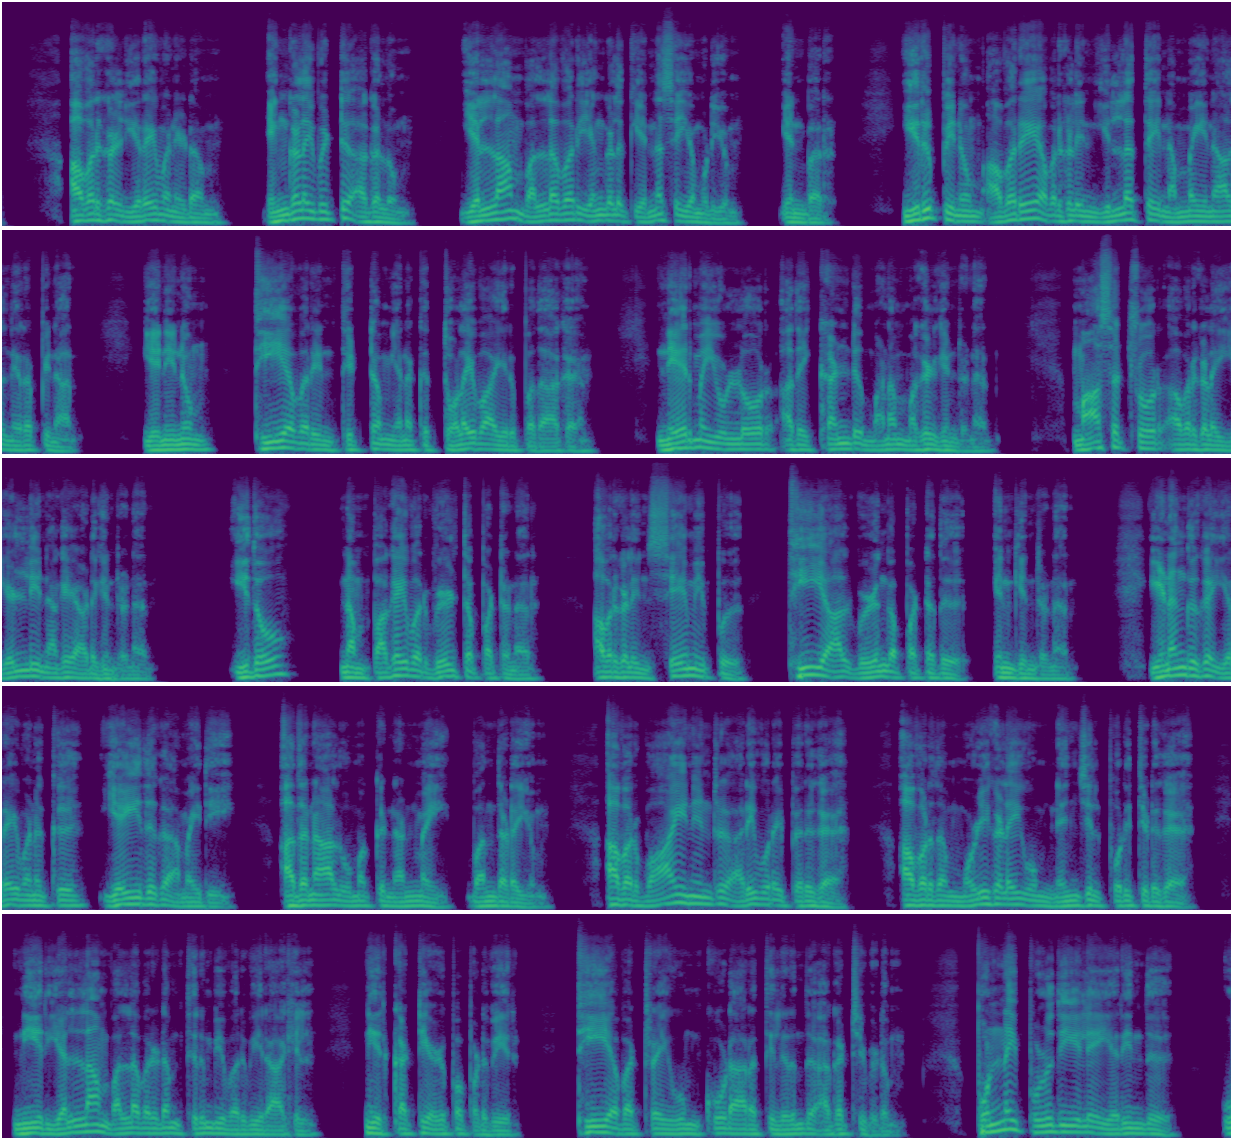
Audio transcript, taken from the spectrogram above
அவர்கள் இறைவனிடம் எங்களை விட்டு அகலும். எல்லாம் வல்லவர் எங்களுக்கு என்ன செய்ய முடியும்? என்பர். இருப்பினும் அவரே அவர்களின் இல்லத்தை நம்மையினால் நிரப்பினார். எனினும் தீயவரின் திட்டம் எனக்கு தொலைவாயிருப்பதாக. நேர்மையுள்ளோர் அதைக் கண்டு மனம் மகிழ்கின்றனர். மாசற்றோர் அவர்களை எள்ளி நகையாடுகின்றனர். இதோ நம் பகைவர் வீழ்த்தப்பட்டனர். அவர்களின் சேமிப்பு தீயால் விழுங்கப்பட்டது என்கின்றனர். இணங்குக இறைவனுக்கு எய்துக அமைதி. அதனால் உமக்கு நன்மை வந்தடையும். அவர் வாய் நின்று அறிவுரை பெறுக. அவர்தம் மொழிகளை உம் நெஞ்சில் பொறித்திடுக. நீர் எல்லாம் வல்லவரிடம் திரும்பி வருவீராகில் நீர் கட்டி எழுப்பப்படுவீர். தீயவற்றை உம் கூடாரத்திலிருந்து அகற்றிவிடும். பொன்னை புழுதியிலே எரிந்து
